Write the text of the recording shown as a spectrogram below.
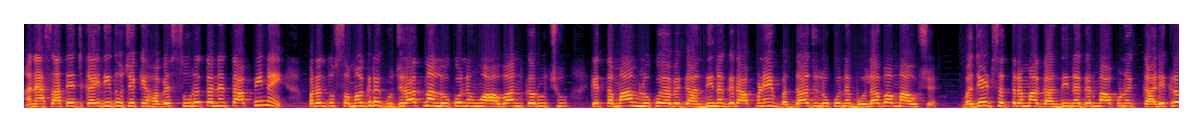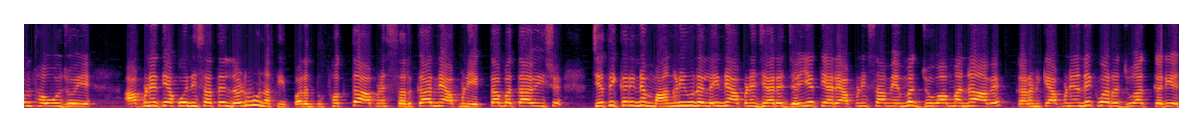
અને આ સાથે જ કહી દીધું છે કે હવે સુરત અને તાપી નહીં, પરંતુ સમગ્ર ગુજરાતના લોકોને હું આહવાન કરું છું કે તમામ લોકોએ હવે ગાંધીનગર આપણે બધા જ લોકોને બોલાવવામાં આવશે. બજેટ સત્રમાં ગાંધીનગરમાં આપણો એક કાર્યક્રમ થવો જોઈએ. આપણે ત્યાં કોઈની સાથે લડવું નથી, પરંતુ ફક્ત આપણે સરકારને આપણી એકતા બતાવી છે. જેથી કરીને માંગણીઓને લઈને આપણે જ્યારે જઈએ ત્યારે આપણી સામે એમ જ જોવામાં ન આવે, કારણ કે આપણે અનેકવાર રજૂઆત કરીએ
